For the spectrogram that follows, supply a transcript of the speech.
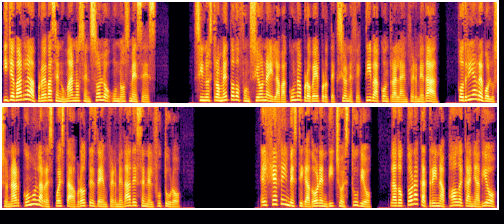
y llevarla a pruebas en humanos en solo unos meses. Si nuestro método funciona y la vacuna provee protección efectiva contra la enfermedad, podría revolucionar cómo la respuesta a brotes de enfermedades en el futuro. El jefe investigador en dicho estudio, la doctora Katrina Pollack añadió,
